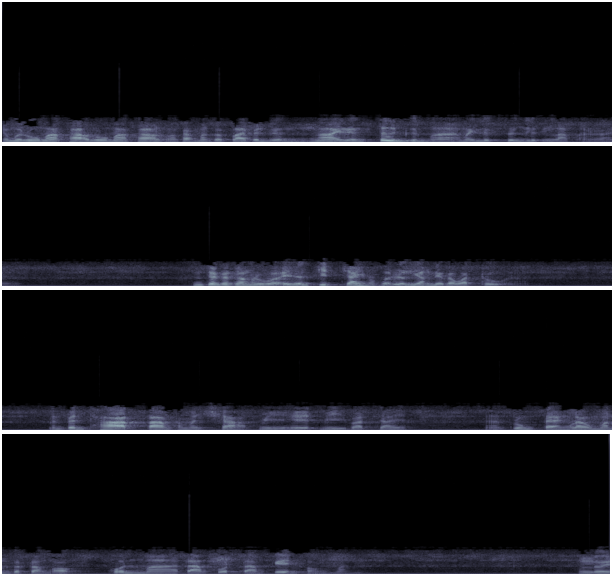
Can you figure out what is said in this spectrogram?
แล้วเมื่อรู้มากข้าวรู้มากข้าวนะครับ มันก็กลายเป็นเรื่องง่ายเรื่องตื้นขึ้นมา ไม่ลึกซึ้งลึกลับอะไรจนกระทั่งรู้ว่าไอ้เรื่องจิตใจมันก็เรื่องอย่างเดียวกับวัตถุ มันเป็นธาตุตามธรรมชาติ มีเหตุมีปัจจัยปรุงแต่งแล้วมันก็ต้องออกผลมาตามกฎตามเกณฑ์ของมัน เลย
